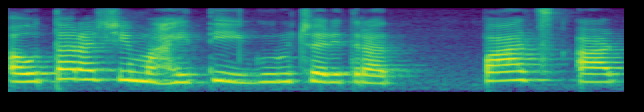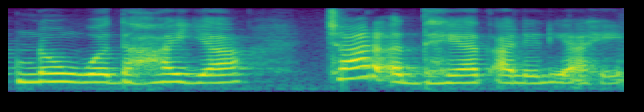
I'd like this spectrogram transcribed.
अवताराची माहिती गुरुचरित्रात पाच आठ नऊ व दहा या चार अध्यायात आलेली आहे.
